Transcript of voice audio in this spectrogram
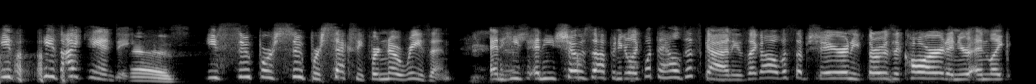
He's he's eye candy. yes. He's super super sexy for no reason, and he and he shows up, and you're like, what the hell's this guy? And he's like, oh, what's up, Cher? And he throws a card, and you're and like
